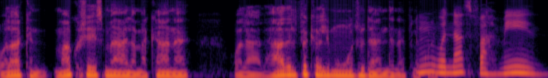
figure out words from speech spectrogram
ولكن ماكو شيء اسمه أعلى مكانة. ولا اعلى هذه الفكرة اللي مو موجودة عندنا في الكويت. والناس فاهمين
